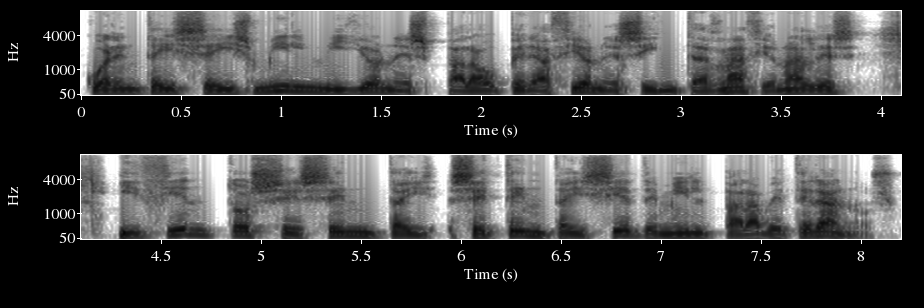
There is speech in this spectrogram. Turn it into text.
46.000 millones para operaciones internacionales y 177.000 para veteranos,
